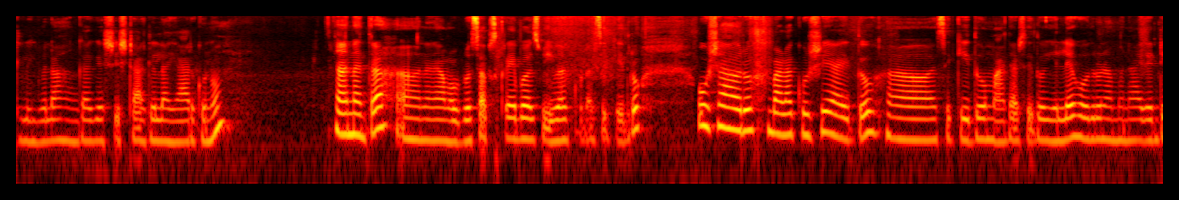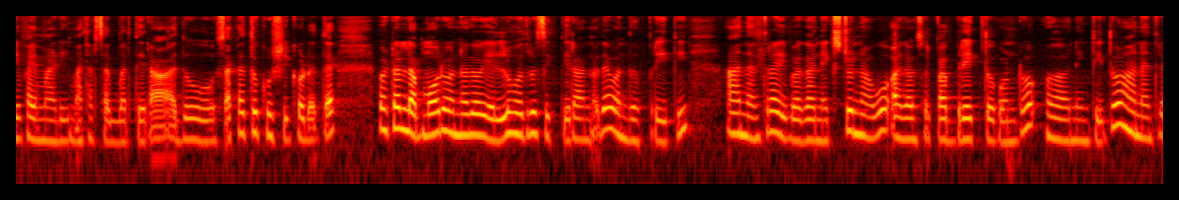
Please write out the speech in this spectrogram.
ಇರಲಿಲ್ವಲ್ಲ? ಹಾಗಾಗಿ ಅಷ್ಟು ಇಷ್ಟ ಆಗಲಿಲ್ಲ ಯಾರಿಗೂ ಆನಂತರ ನನ್ನ ಒಬ್ಬರು ಸಬ್ಸ್ಕ್ರೈಬರ್ಸ್ ವೀವರ್ ಕೂಡ ಸಿಕ್ಕಿದ್ರು. ಉಷಾ ಅವರು ಭಾಳ ಖುಷಿ ಆಯಿತು. ಸಿಕ್ಕಿದ್ದು, ಮಾತಾಡ್ಸಿದ್ದು, ಎಲ್ಲೇ ಹೋದರೂ ನಮ್ಮನ್ನು ಐಡೆಂಟಿಫೈ ಮಾಡಿ ಮಾತಾಡ್ಸೋಕ್ಕೆ ಬರ್ತೀರಾ? ಅದು ಸಖತ್ತು ಖುಷಿ ಕೊಡುತ್ತೆ. ಒಟ್ಟಲ್ಲಿ ನಮ್ಮವರು ಅನ್ನೋದು ಎಲ್ಲಿ ಹೋದರೂ ಸಿಗ್ತೀರಾ ಅನ್ನೋದೇ ಒಂದು ಪ್ರೀತಿ. ಆ ನಂತರ ಇವಾಗ ನೆಕ್ಸ್ಟು ನಾವು ಅಲ್ಲೊಂದು ಸ್ವಲ್ಪ ಬ್ರೇಕ್ ತೊಗೊಂಡು ನಿಂತಿದ್ದು. ಆ ನಂತರ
